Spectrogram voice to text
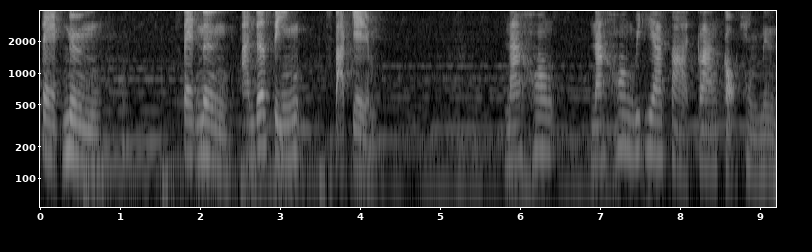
เตจหนึ่งสเตจหนึ่ง under sink start game ณห้องณห้องวิทยาศาสตร์กลางเกาะแห่งหนึ่ง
